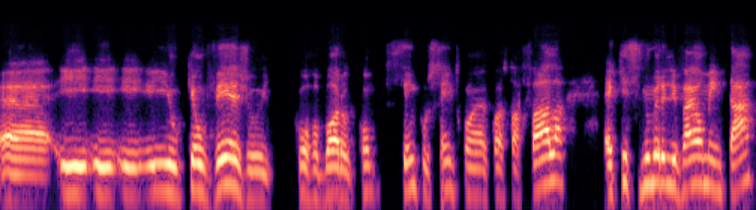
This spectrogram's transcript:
É, e, e, e, o que eu vejo, e corroboro 100% com a, com a sua fala, é que esse número ele vai aumentar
